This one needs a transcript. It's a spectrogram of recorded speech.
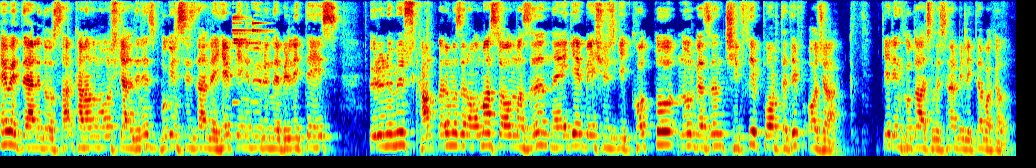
Evet değerli dostlar kanalıma hoş geldiniz. Bugün sizlerle yepyeni bir ürünle birlikteyiz. Ürünümüz kamplarımızın olmazsa olmazı NG500 kodlu Nurgaz'ın çiftli portatif ocağı. Gelin kutu açılışına birlikte bakalım.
